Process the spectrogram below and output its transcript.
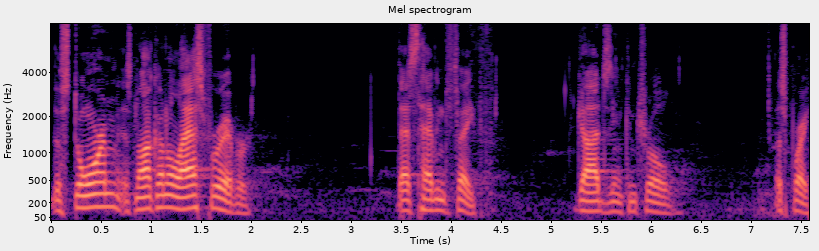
The storm is not going to last forever. That's having faith. God's in control. Let's pray.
